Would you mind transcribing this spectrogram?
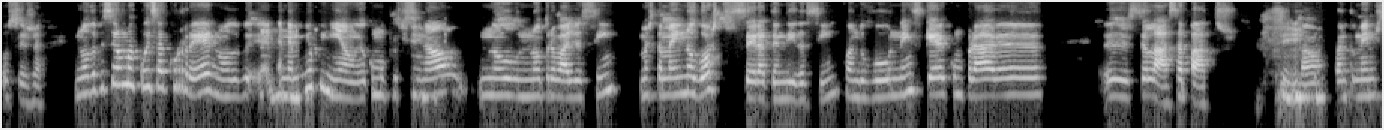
ou seja, não deve ser uma coisa a correr, deve, na minha opinião, eu como profissional não, não trabalho assim, mas também não gosto de ser atendida assim, quando vou nem sequer comprar, eh, eh, sei lá, sapatos. Sim. Então, quanto menos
